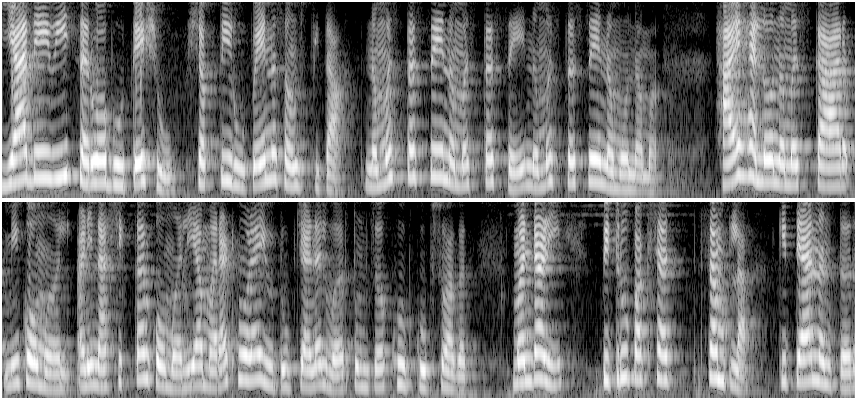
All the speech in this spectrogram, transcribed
या देवी सर्वभूतेषु शक्तिरूपेण संस्थिता। नमस्तस्ये नमस्तस्ये नमस्तस्ये नमो नमः। हाय हॅलो नमस्कार मी कोमल आणि नाशिककर कोमल या मराठमोळ्या यूट्यूब चॅनलवर तुमचं खूप खूप स्वागत. मंडळी पितृपक्षात संपला की त्यानंतर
